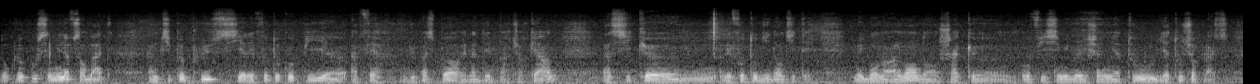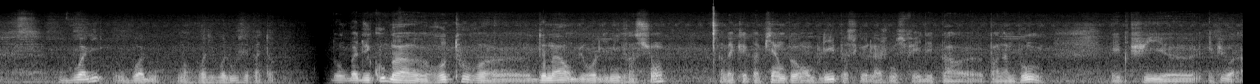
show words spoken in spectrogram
Donc le coût c'est 1900 bahts, un petit peu plus s'il y a les photocopies euh, à faire du passeport et la departure card, ainsi que euh, les photos d'identité. Mais bon, normalement dans chaque euh, office immigration il y a tout, il y a tout sur place. Voili, voilou. Non, voili, voilou c'est pas top. Donc bah du coup bah, retour demain au bureau de l'immigration avec les papiers un peu remplis parce que là je me suis fait aider par, par. Et puis, et puis voilà.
